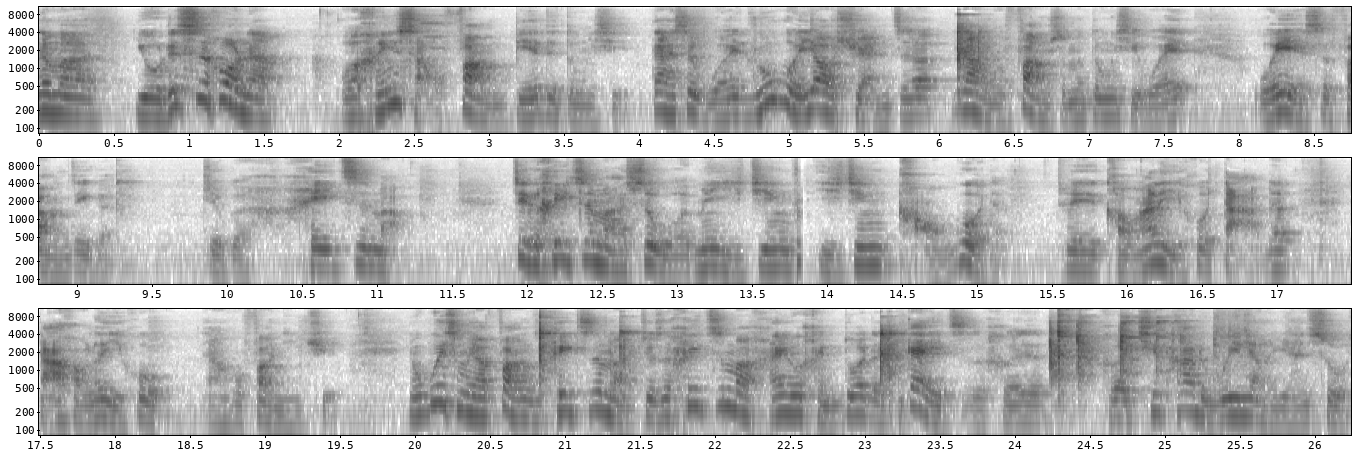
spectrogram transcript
那么有的时候呢，我很少放别的东西，但是我如果要选择让我放什么东西，我也我也是放这个这个黑芝麻。这个黑芝麻是我们已经已经烤过的，所以烤完了以后打的打好了以后，然后放进去。那为什么要放黑芝麻？就是黑芝麻含有很多的钙质和和其他的微量元素，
